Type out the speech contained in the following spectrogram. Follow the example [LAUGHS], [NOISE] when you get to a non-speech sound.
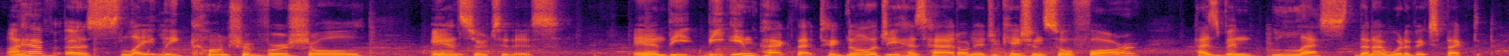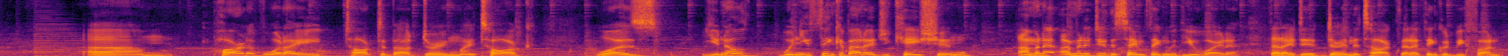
I have a slightly controversial answer to this. And the, the impact that technology has had on education so far has been less than I would have expected. Um, part of what I talked about during my talk was, you know, when you think about education, I'm gonna I'm gonna do the same thing with you, Huayra, that I did during the talk that I think would be fun.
